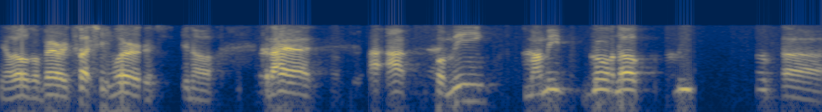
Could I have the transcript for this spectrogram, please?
You know, those are very touching words. You know, because I had, I, I, for me, my me growing up, uh,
